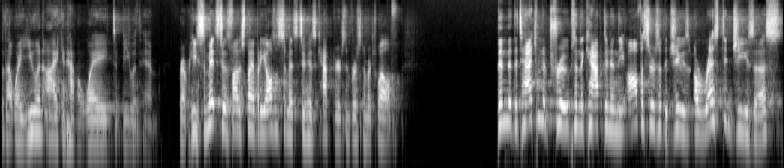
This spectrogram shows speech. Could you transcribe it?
so that way you and I can have a way to be with him forever. He submits to his father's plan, but he also submits to his captors in verse number 12. Then the detachment of troops and the captain and the officers of the Jews arrested Jesus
